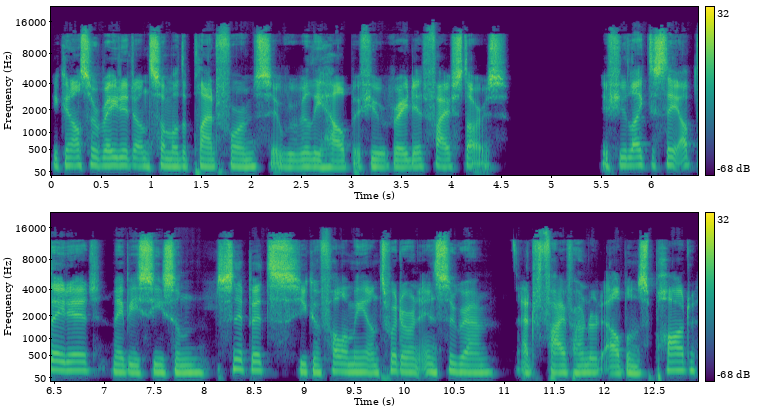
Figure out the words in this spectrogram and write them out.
You can also rate it on some of the platforms. It would really help if you rate it five stars. If you'd like to stay updated, maybe see some snippets, you can follow me on Twitter and Instagram at 500 Albums Pod.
